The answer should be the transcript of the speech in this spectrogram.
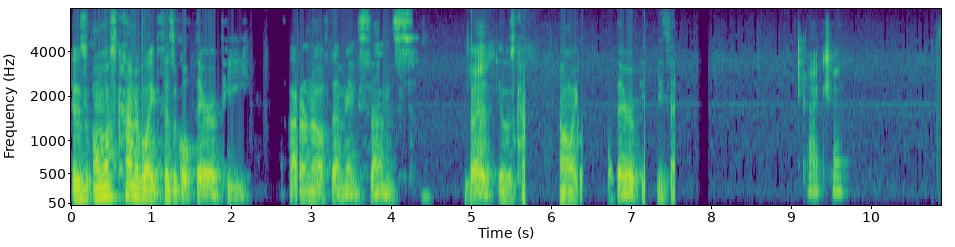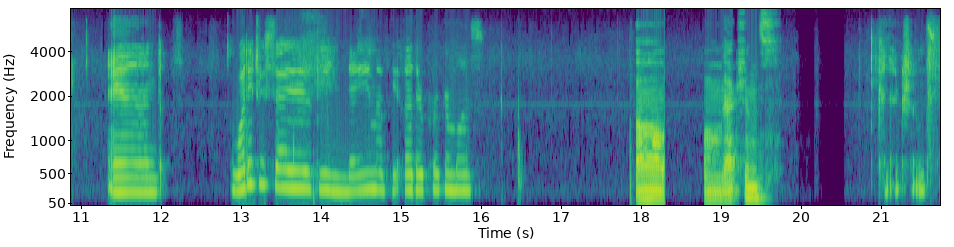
it was almost kind of like physical therapy. I don't know if that makes sense, but it was kind of like a therapy thing. Gotcha. And what did you say the name of the other program was? Um, connections. Connections.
